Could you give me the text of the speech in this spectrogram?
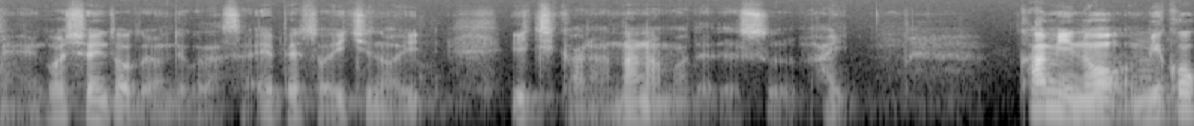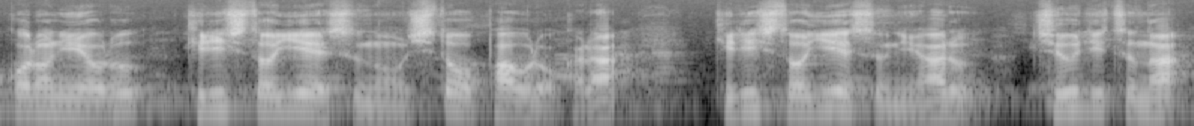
え。ご一緒にどうぞ読んでください。エペソ1の1から7までです。はい。神の御心によるキリストイエスの使徒パウロからキリストイエスにある忠実な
